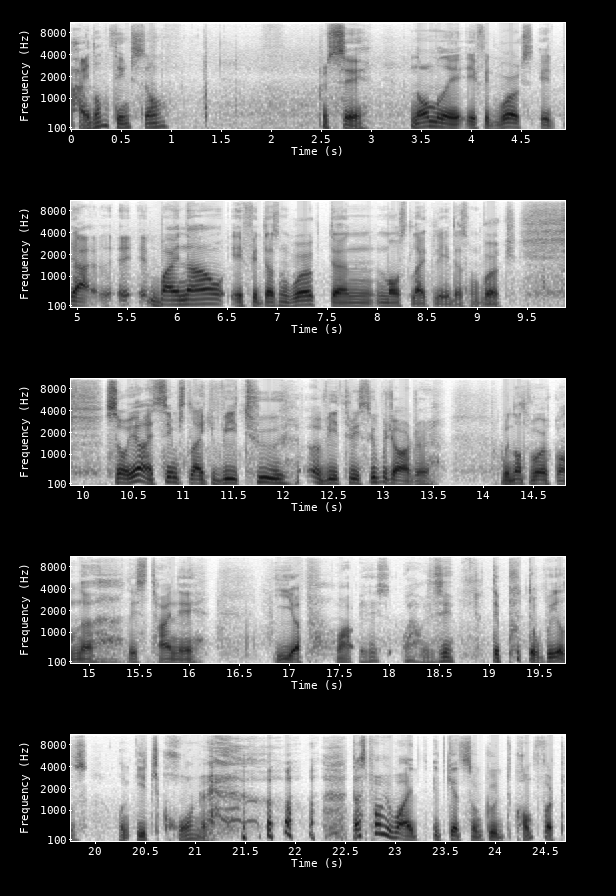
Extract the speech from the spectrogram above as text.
I don't think so. Let's see. Normally, if it works, it yeah. By now, if it doesn't work, then most likely it doesn't work. So yeah, it seems like V2, uh, V3 supercharger will not work on uh, this tiny E-up. Wow, it is. Wow, you see, they put the wheels on each corner. That's probably why it, gets so good comfort.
